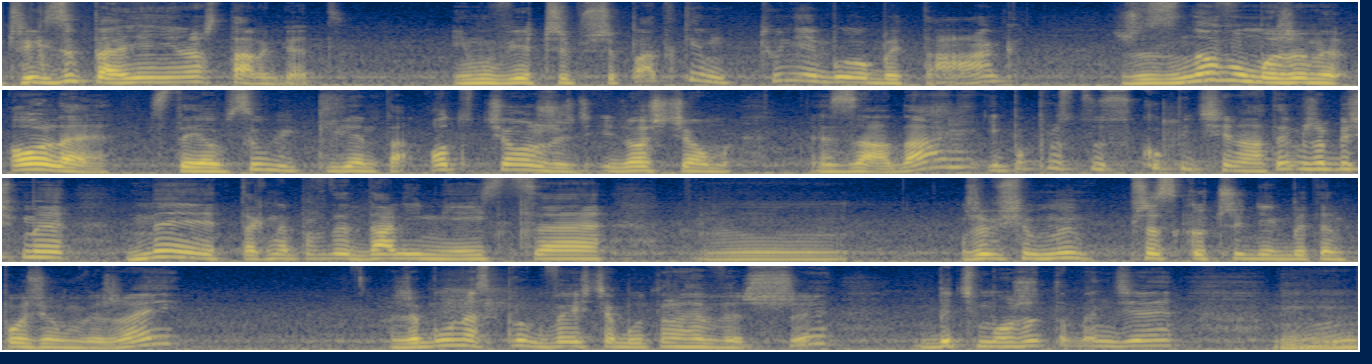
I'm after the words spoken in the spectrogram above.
czyli zupełnie nie nasz target. I mówię, czy przypadkiem tu nie byłoby tak, że znowu możemy Ole z tej obsługi klienta odciążyć ilością zadań i po prostu skupić się na tym, żebyśmy my tak naprawdę dali miejsce, mm, żebyśmy my przeskoczyli jakby ten poziom wyżej, żeby u nas próg wejścia był trochę wyższy, być może to będzie Mhm. mm,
